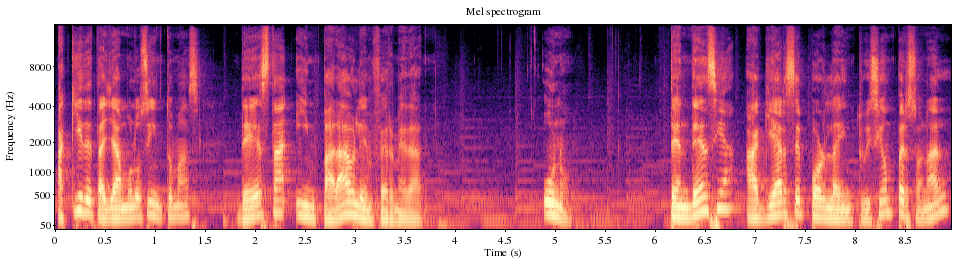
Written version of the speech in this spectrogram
Aquí detallamos los síntomas de esta imparable enfermedad. 1. Tendencia a guiarse por la intuición personal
